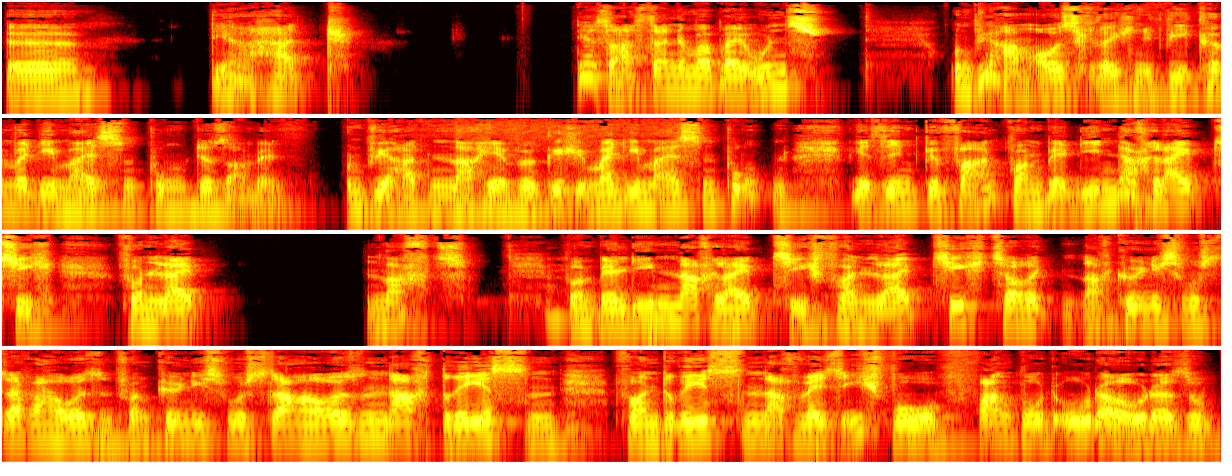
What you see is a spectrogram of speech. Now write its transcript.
Äh, der hat, der saß dann immer bei uns und wir haben ausgerechnet, wie können wir die meisten Punkte sammeln. Und wir hatten nachher wirklich immer die meisten Punkte. Wir sind gefahren von Berlin nach Leipzig, von Leip nachts, von Berlin nach Leipzig, von Leipzig zurück nach Königs Wusterhausen, von Königs Wusterhausen nach Dresden, von Dresden nach weiß ich wo, Frankfurt oder oder so.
